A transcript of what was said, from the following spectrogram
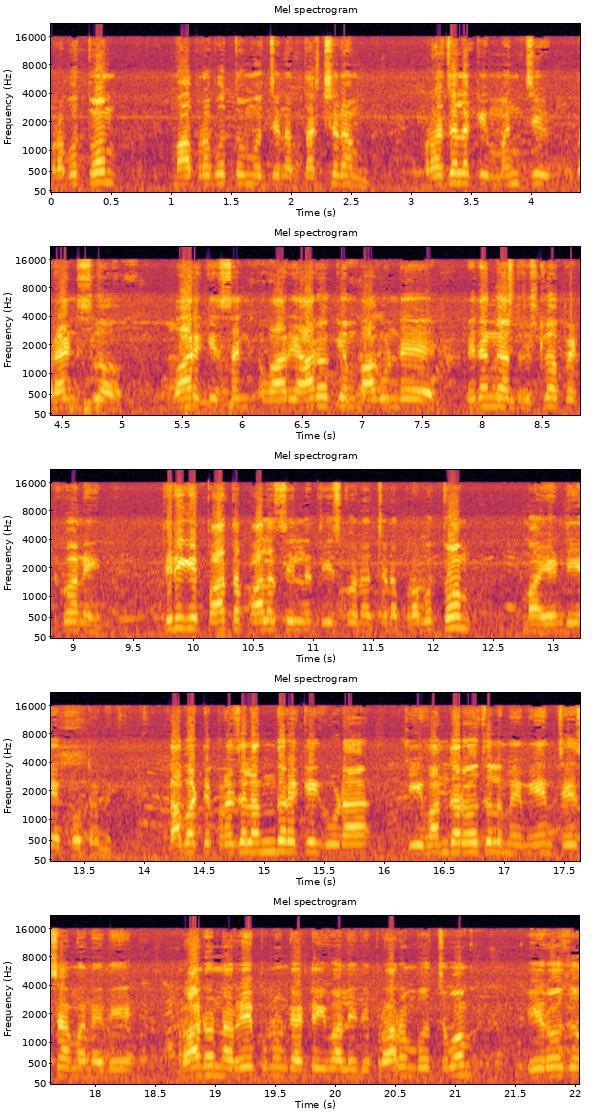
ప్రభుత్వం మా ప్రభుత్వం వచ్చిన తక్షణం ప్రజలకి మంచి బ్రాండ్స్లో వారికి సం- వారి ఆరోగ్యం బాగుండే విధంగా దృష్టిలో పెట్టుకొని తిరిగి పాత పాలసీలను తీసుకొని వచ్చిన ప్రభుత్వం మా ఎన్డీఏ కూటమి. కాబట్టి ప్రజలందరికీ కూడా ఈ వంద రోజులు మేము ఏం చేశామనేది రానున్న రేపు నుండి అంటే ఇవాళ ఇది ప్రారంభోత్సవం. ఈరోజు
